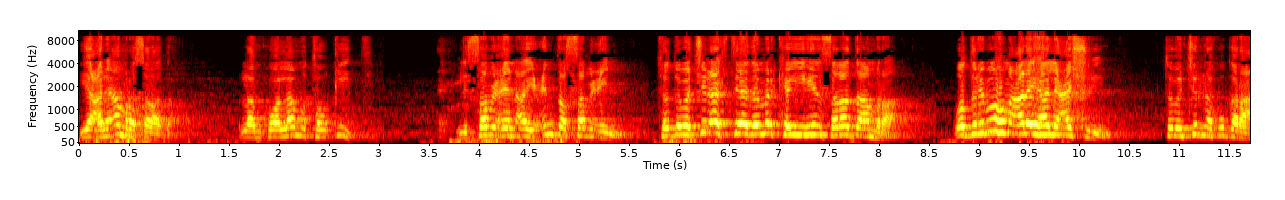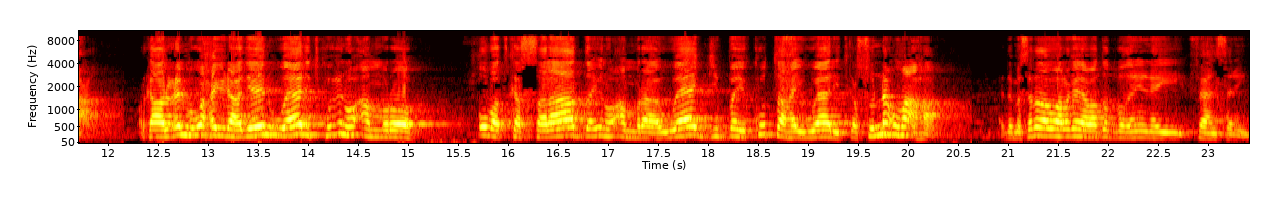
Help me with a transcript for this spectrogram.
yacni amra salaadda. Laamku waa laamu tawqiit lisabcin ay cinda sabcin toddoba jir agteeda markay yihiin salaadda amra. Wadribuuhum calayha licashrin toban jirna ku garaaca marka ahlucilmigu waxay yidhaahdeen waalidku inuu amro ubadka salaadda inuu amraa waajib bay ku tahay waalidka. Sunne uma aha. Hadda masaladaa waa laga yaabaa dad badan inay fahamsanayn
